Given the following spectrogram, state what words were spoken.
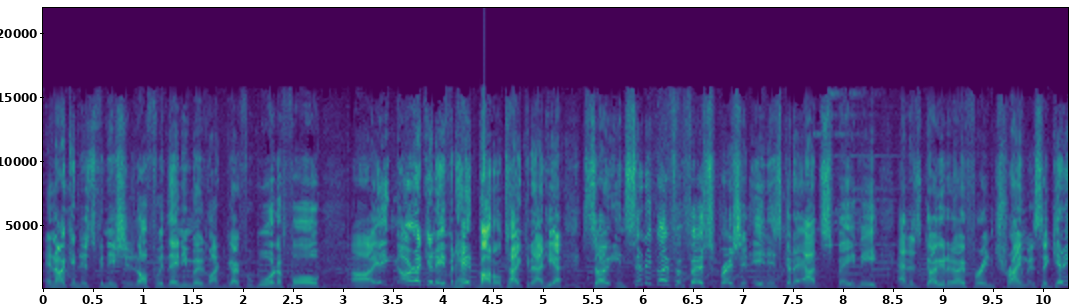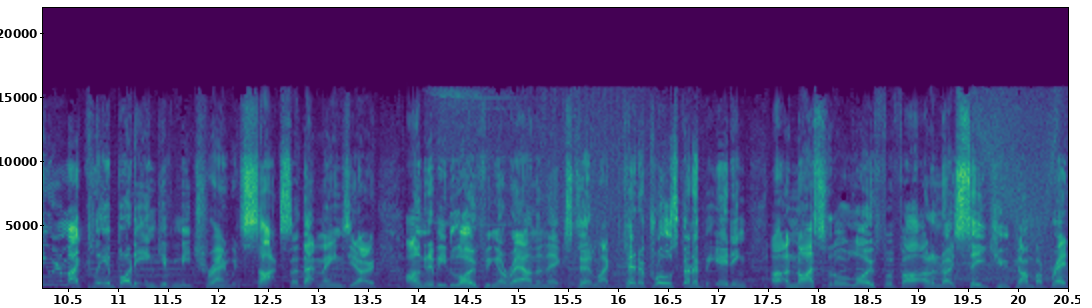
and I can just finish it off with any move. I can go for Waterfall, uh, I reckon even Headbutt will take it out here. So instead of going for First Impression, it is going to outspeed me, and it's going to go for Entrainment. So getting rid of my Clear Body and giving me Truant, which sucks. So that means, you know, I'm going to be loafing around the next turn. Like, Tentacruel's going to be eating uh, a nice little loaf of, uh, I don't know, sea cucumber bread.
